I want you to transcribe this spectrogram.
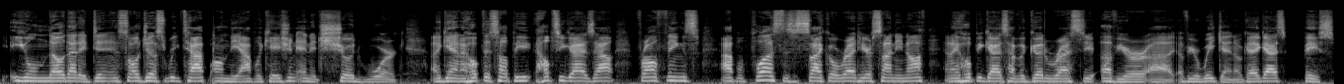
you'll know that it didn't install. Just retap on the application and it should work. Again i hope this help you, helps you guys out. For all things apple plus this is psycho red here signing off and i hope you guys have a good rest of your uh, of your weekend. Okay guys? Peace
